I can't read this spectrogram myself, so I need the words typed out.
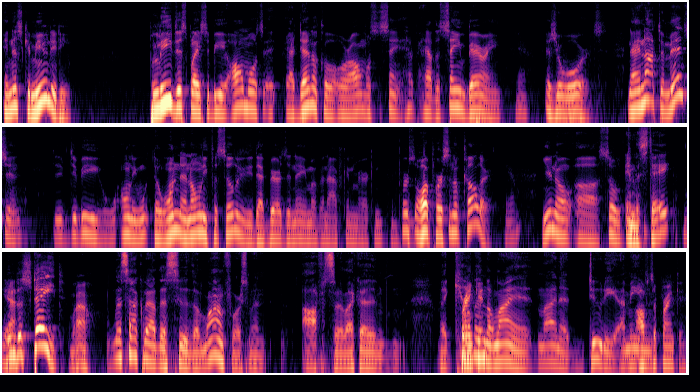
in this community believe this place to be almost identical or almost the same have, have the same bearing Yeah. as your wards now not to mention to, to be only the one and only facility that bears the name of an african american person or a person of color Yep. you know uh, so In the state? Yeah. in the state Wow. Let's talk about this too. The law enforcement officer, like a like killed in Francom? the line line of duty. I mean, officer Francom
